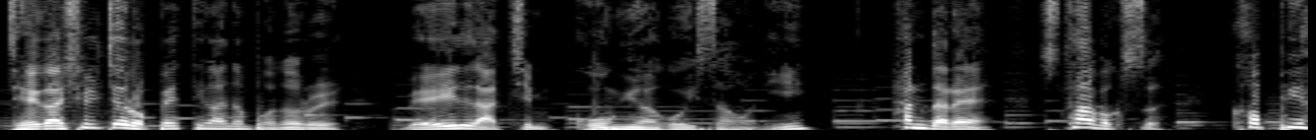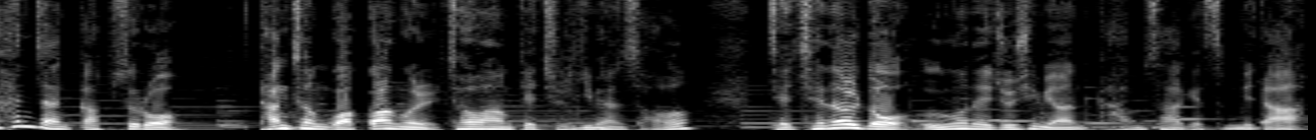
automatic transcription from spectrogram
제가 실제로 배팅하는 번호를 매일 아침 공유하고 있사오니 한 달에 스타벅스 커피 한 잔 값으로 당첨과 꽝을 저와 함께 즐기면서 제 채널도 응원해 주시면 감사하겠습니다.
